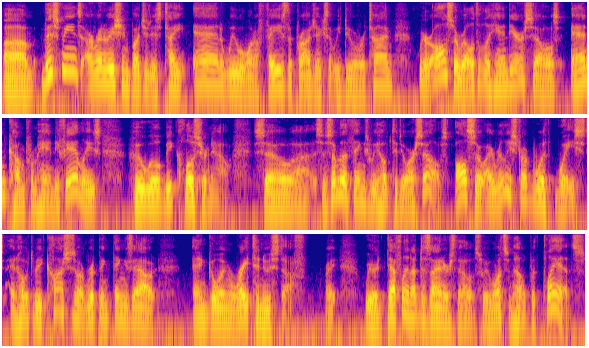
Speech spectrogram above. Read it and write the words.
Um, this means our renovation budget is tight and we will want to phase the projects that we do over time. We're also relatively handy ourselves and come from handy families who will be closer now. So, uh, so some of the things we hope to do ourselves. Also, I really struggle with waste and hope to be cautious about ripping things out and going right to new stuff. Right? We are definitely not designers though, so we want some help with plans.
